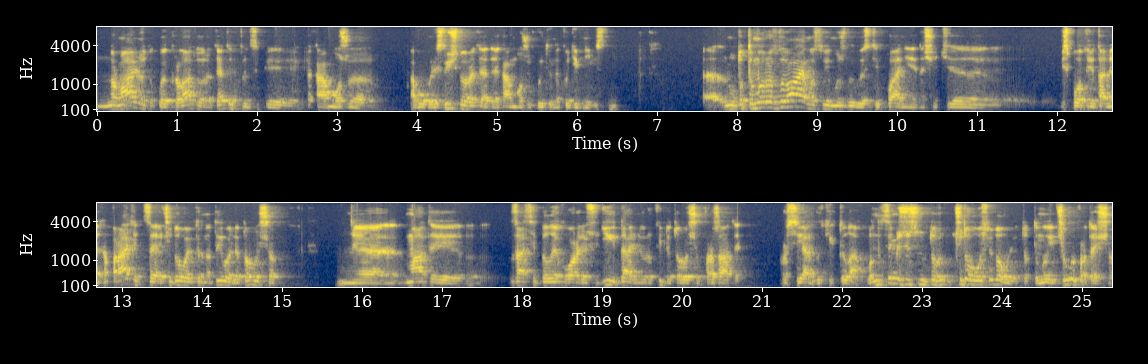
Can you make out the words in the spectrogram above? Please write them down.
Нормальної такої крилатої ракети, в принципі, яка може або балістичної ракети, яка може бити на подібній відстані. Е, Ну, тобто ми розвиваємо свої можливості в плані значить, е, літальних апаратів. Це чудова альтернатива для того, щоб е, мати засіб далекого радіусу дії, дальні руки для того, щоб вражати росіян в їхніх тилах. Вони це між іншим чудово усвідомлюють. Тобто ми чули про те, що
